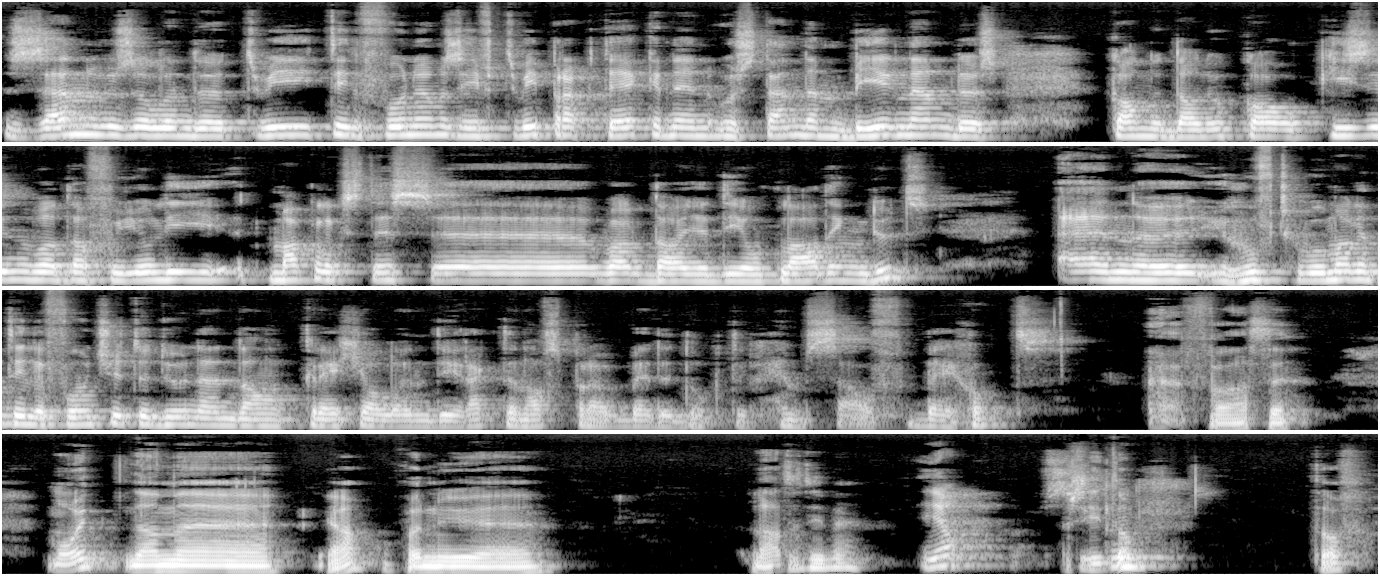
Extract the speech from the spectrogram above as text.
Zen, we zullen de twee telefoonnummers, heeft twee praktijken in Oostende en Beernem, dus kan dan ook al kiezen wat dat voor jullie het makkelijkst is, waar dat je die ontlading doet. En uh, je hoeft gewoon maar een telefoontje te doen en dan krijg je al een directe afspraak bij de dokter himself, bij God. Uh, Mooi. Dan, uh, ja, voor nu uh, laat het hierbij. Ja, super. Tof.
